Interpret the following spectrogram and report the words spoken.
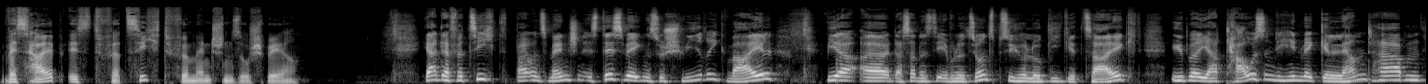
Weshalb ist Verzicht für Menschen so schwer? Ja, der Verzicht bei uns Menschen ist deswegen so schwierig, weil wir, äh, das hat uns die Evolutionspsychologie gezeigt, über Jahrtausende hinweg gelernt haben,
